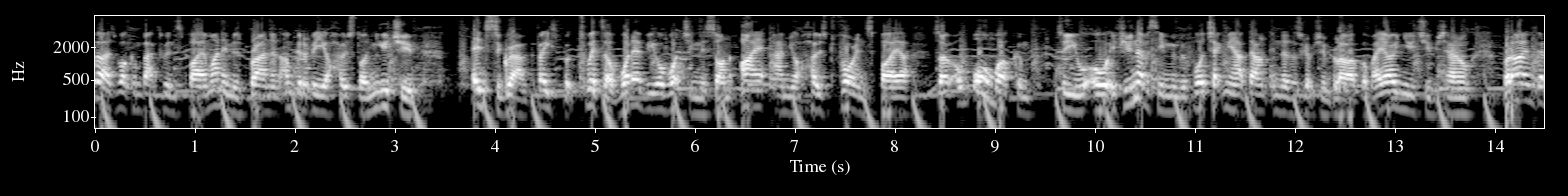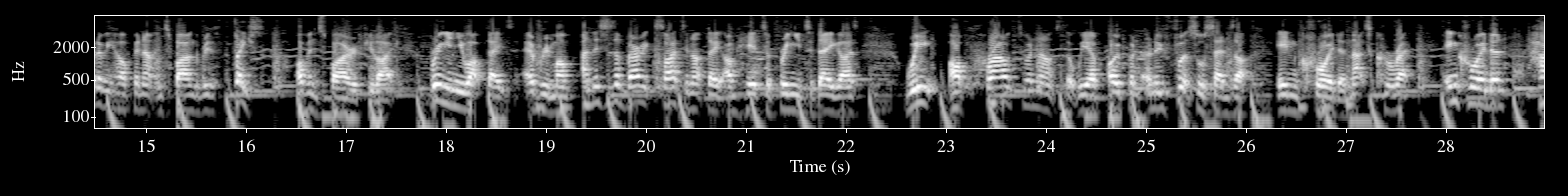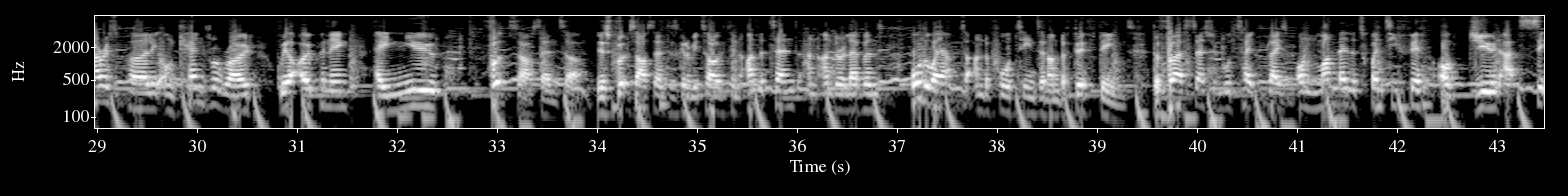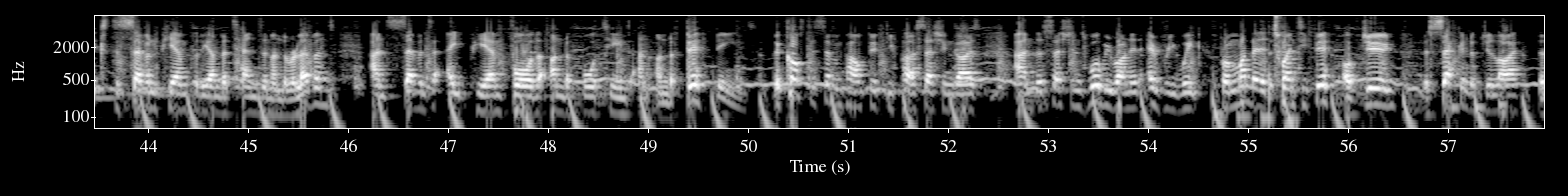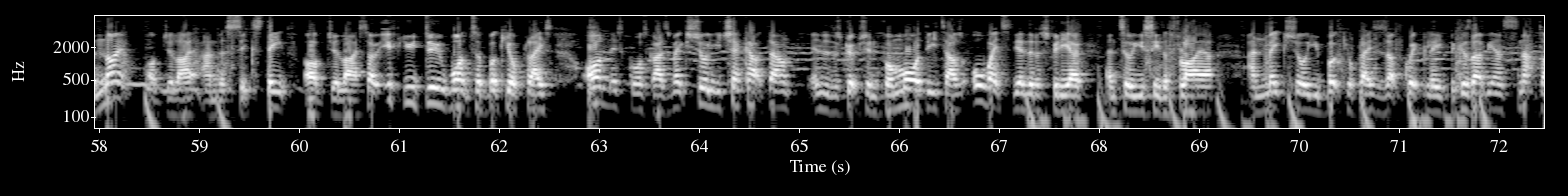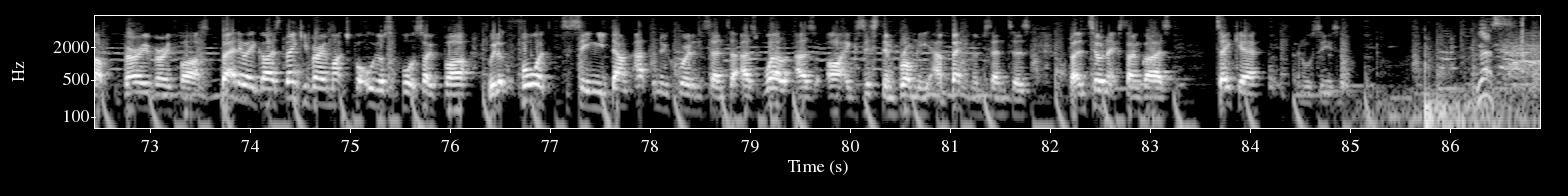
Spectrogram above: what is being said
guys, welcome back to Inspire. My name is Brandon. I'm going to be your host on YouTube, Instagram, Facebook, Twitter, whatever you're watching this on. I am your host for Inspire. So a warm welcome to you all. If you've never seen me before, check me out down in the description below. I've got my own YouTube channel, but I'm going to be helping out Inspire. I'm going to be the face of Inspire, if you like, bringing you updates every month. And this is a very exciting update I'm here to bring you today, guys. We are proud to announce that we have opened a new futsal centre in Croydon. That's correct. In Croydon, Harris Purley on Kendra Road, we are opening a new futsal centre. This futsal centre is going to be targeting under 10s and under 11s, all the way up to under 14s and under 15s. The first session will take place on Monday the 25th of June at 6 to 7 pm for the under 10s and under 11s, and 7 to 8 pm for the under 14s and under 15s. The cost is £7.50 per session, guys, and the sessions will be running every week from Monday the 25th of June, the 2nd of July, the 9th of July, and the 16th of July. So if you do want to book your place on this course guys make sure you check out down in the description for more details or wait to the end of this video until you see the flyer and make sure you book your places up quickly because they're being snapped up very very fast. But anyway guys thank you very much for all your support so far. We look forward to seeing you down at the new Croydon Centre as well as our existing Bromley and Beckenham centres. But until next time guys take care and we'll see you soon. Yes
